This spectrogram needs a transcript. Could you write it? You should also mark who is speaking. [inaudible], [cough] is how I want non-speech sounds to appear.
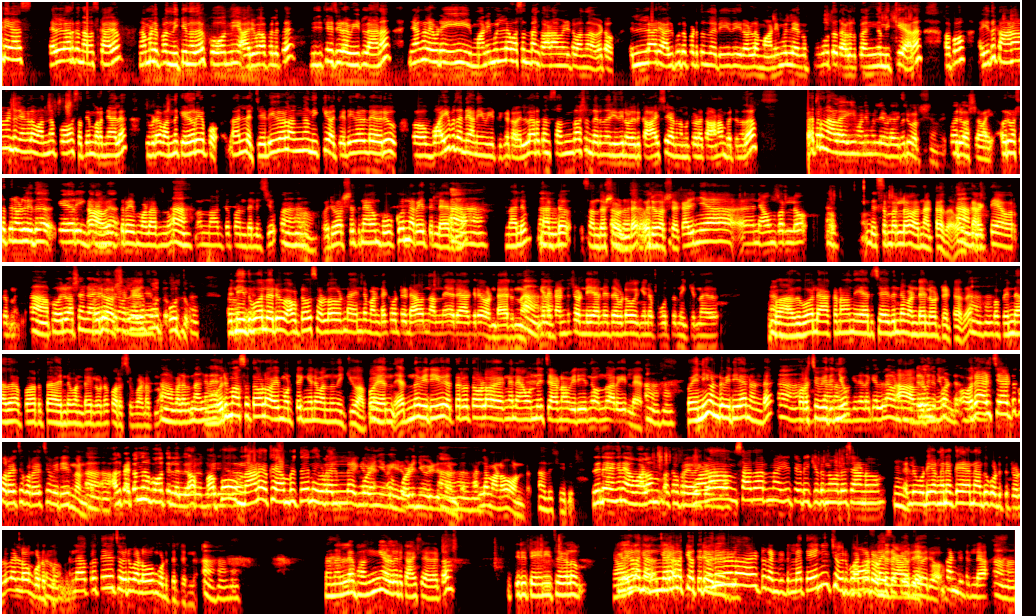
Speaker 1: Hi Diaz എല്ലാവർക്കും നമസ്കാരം. നമ്മളിപ്പം നിൽക്കുന്നത് കോന്നി അരുവാപ്പലത്ത് ലിജി ചേച്ചിയുടെ വീട്ടിലാണ്. ഞങ്ങൾ ഇവിടെ ഈ മണിമുല്ല വസന്തം കാണാൻ വേണ്ടിട്ട് വന്നതാണ് കേട്ടോ. എല്ലാരും അത്ഭുതപ്പെടുത്തുന്ന രീതിയിലുള്ള മണിമുല്ല അങ്ങ് പൂത്ത് തളർത്ത് അങ്ങ് നിൽക്കുകയാണ് അപ്പോൾ ഇത് കാണാൻ വേണ്ടി ഞങ്ങൾ വന്നപ്പോൾ സത്യം പറഞ്ഞാൽ ഇവിടെ വന്ന് കയറിയപ്പോൾ നല്ല ചെടികൾ അങ്ങ് നിൽക്കുക ചെടികളുടെ ഒരു വൈബ് തന്നെയാണ് ഈ വീട്ടിൽ കേട്ടോ. എല്ലാവർക്കും സന്തോഷം തരുന്ന രീതിയിലുള്ള ഒരു കാഴ്ചയാണ് നമുക്കിവിടെ കാണാൻ പറ്റുന്നത്. എത്ര നാളായി ഈ മണിമുല്ല ഇവിടെ?
Speaker 2: ഒരു വർഷം
Speaker 1: ഒരു വർഷമായി. ഒരു വർഷത്തിനുള്ളിൽ ഇത് കേറി
Speaker 2: ഇത്രയും വളർന്നു. നന്നായിട്ട് പന്തലിച്ചു. ഒരു വർഷത്തിനകം പൂക്കുമെന്ന്
Speaker 1: ആ,
Speaker 2: അറിയത്തില്ലായിരുന്നു. എന്നാലും. നട്ട് സന്തോഷമുണ്ട്. ഒരു വർഷം. കഴിഞ്ഞ നവംബറിലോ ഡിസംബറിലോ നട്ടത്. കറക്റ്റ്
Speaker 1: ആ. ഓർക്കുന്നില്ല ഒരു വർഷം
Speaker 2: ഒരു വർഷം കഴിഞ്ഞ്
Speaker 1: പൂത്തു.
Speaker 2: പിന്നെ
Speaker 1: ഇതുപോലെ
Speaker 2: ഇതുപോലൊരു ഔട്ട് ഹൗസ് ഉള്ളതുകൊണ്ട് അതിന്റെ മണ്ടക്കോട്ട് ഇടാമെന്ന് അന്നേ ഒരു ആഗ്രഹം ഉണ്ടായിരുന്നു. ഇങ്ങനെ കണ്ടിട്ടുണ്ട് ഞാൻ ഇത് എവിടെയോ ഇങ്ങനെ പൂത്ത് നിൽക്കുന്നത്. അപ്പൊ അതുപോലെ ആക്കണമെന്ന് വിചാരിച്ച ഇതിന്റെ മണ്ടയിലോട്ട് ഇട്ടത്. അപ്പൊ പിന്നെ അത് അപ്പുറത്ത് അതിന്റെ മണ്ടയിലൂടെ കുറച്ച്
Speaker 1: വളർന്നു വളർന്ന് അങ്ങനെ
Speaker 2: ഒരു മാസത്തോളമായി മുട്ട ഇങ്ങനെ വന്ന് നിൽക്കുക അപ്പൊ. എന്ന് വിരിയും എത്രത്തോളം എങ്ങനെയാ ഒന്നിച്ചാണോ വിരിയുന്നത് ഒന്നും അറിയില്ലായിരുന്നു. അപ്പൊ ഇനിയുണ്ട് വിരിയാനുണ്ട്. കുറച്ച് വിരിഞ്ഞു. ആ വിരിഞ്ഞു ഒരാഴ്ചയായിട്ട് കുറേച്ച് കുറേച്ച് വിരിയുന്നുണ്ട്.
Speaker 1: അത് പെട്ടെന്ന് പോകത്തില്ലല്ലോ
Speaker 2: അപ്പൊ
Speaker 1: വിരിഞ്ഞത്.
Speaker 2: നാളെയൊക്കെ ആകുമ്പോഴത്തേന് ഇവിടെ എല്ലാം ഇങ്ങനെ. കൊഴിഞ്ഞു വീഴുന്നുണ്ട്. നല്ല മണവും ഉണ്ട്
Speaker 1: അത് ശരി ഇതിന്റെ എങ്ങനെയാ വളം ഒക്കെ?
Speaker 2: വളം സാധാരണ ഈ ചെടിക്കിടുന്ന പോലെ ചാണകം. എല്ലുപൊടി അങ്ങനെയൊക്കെ ഞാൻ അത് കൊടുത്തിട്ടുള്ളൂ വെള്ളവും കൊടുക്കും. അല്ല പ്രത്യേകിച്ച് ഒരു വളവും കൊടുത്തിട്ടില്ല
Speaker 1: നല്ല ഭംഗിയുള്ള ഒരു കാഴ്ച കേട്ടോ ഒത്തിരി തേനീച്ചകളും കിളികളൊക്കെ ഒത്തിരി.
Speaker 2: കിളികളായിട്ട് കണ്ടിട്ടില്ല. തേനീച്ച
Speaker 1: ഒരുപാട്
Speaker 2: രാവിലെ? കണ്ടിട്ടില്ല.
